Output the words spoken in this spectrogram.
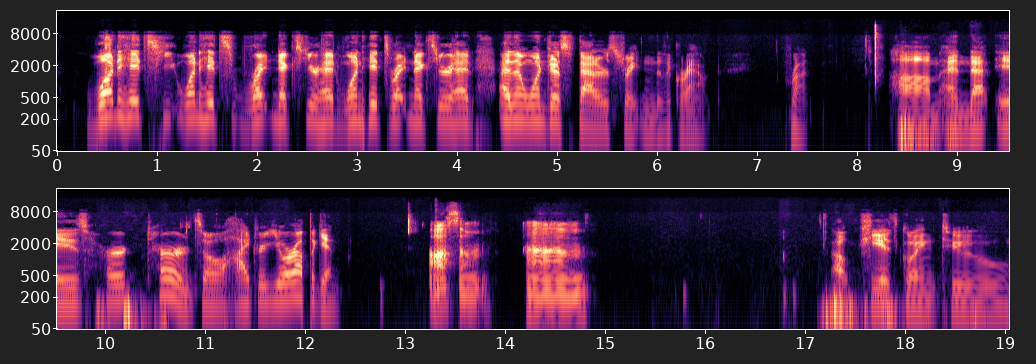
one hits he- one hits right next to your head, one hits right next to your head, and then one just spatters straight into the ground. Run. Um, and that is her turn. So Hydra, you are up again. Awesome. Um, Oh, she is going to.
